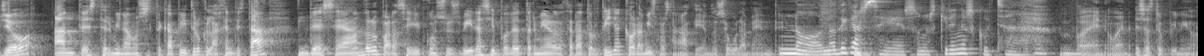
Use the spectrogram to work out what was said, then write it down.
yo, antes terminamos este capítulo, que la gente está deseándolo para seguir con sus vidas y poder terminar de hacer la tortilla que ahora mismo están haciendo, seguramente. No, no digas eso, nos quieren escuchar. Bueno, bueno, esa es tu opinión.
